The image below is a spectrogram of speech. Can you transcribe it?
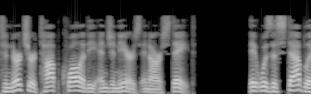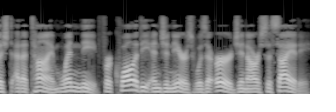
to nurture top-quality engineers in our state. It was established at a time when need for quality engineers was a urge in our society.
